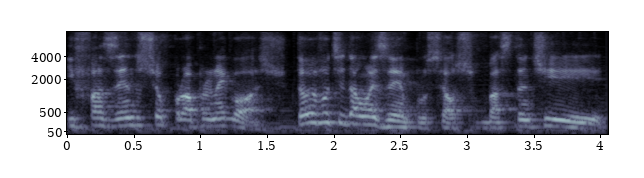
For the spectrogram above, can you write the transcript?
e fazendo seu próprio negócio. Então eu vou te dar um exemplo, Celso, bastante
